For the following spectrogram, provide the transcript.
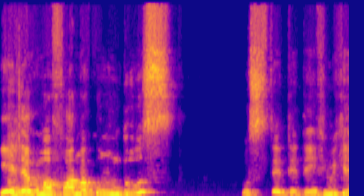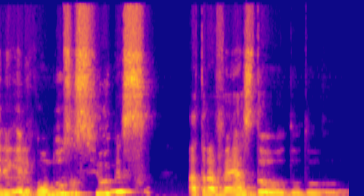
E ele, de alguma forma, conduz. Os, tem, tem filme que ele, ele conduz os filmes através do, do, do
